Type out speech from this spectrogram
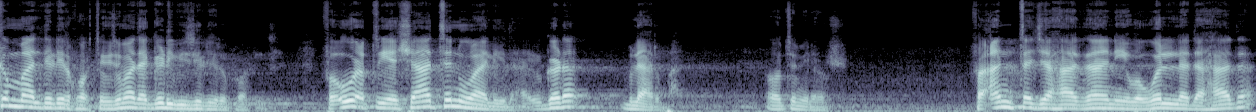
کم مال دې ډیر خوښته وي زما دا ګړي ویزې ډیر خوښې دي فاعطي شاتن والده یو ګړه بلاربه او ته ملاو شو فأنتج هذاني وولد هذا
